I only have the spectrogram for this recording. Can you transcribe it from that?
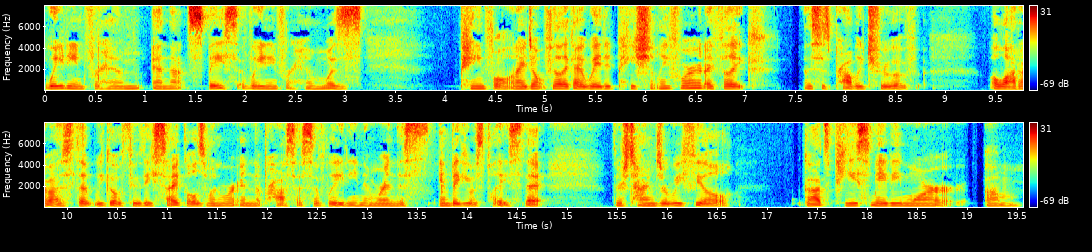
waiting for him, and that space of waiting for him was painful. And I don't feel like I waited patiently for it. I feel like this is probably true of a lot of us that we go through these cycles when we're in the process of waiting and we're in this ambiguous place that there's times where we feel God's peace maybe more um,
